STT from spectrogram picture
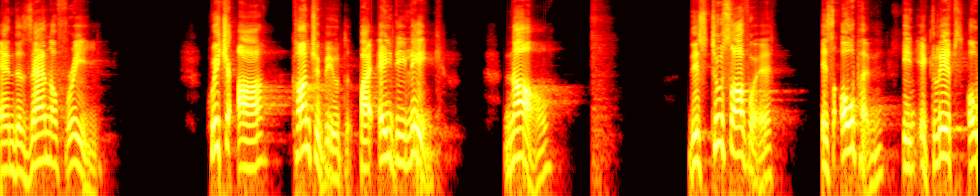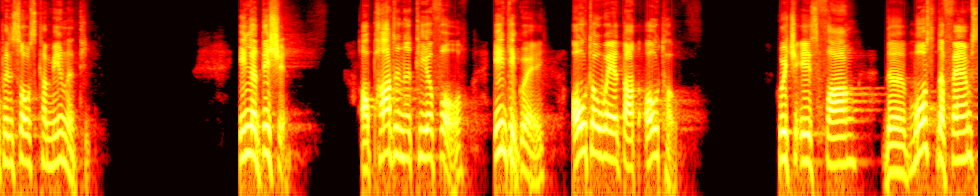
and the Zenoh Free, which are contributed by AD-Link. Now, these two software is open in Eclipse open source community. In addition, our partner Tier 4 integrate AutoWare.auto, which is from the most famous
